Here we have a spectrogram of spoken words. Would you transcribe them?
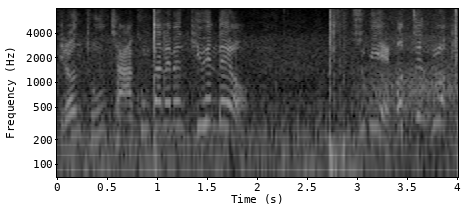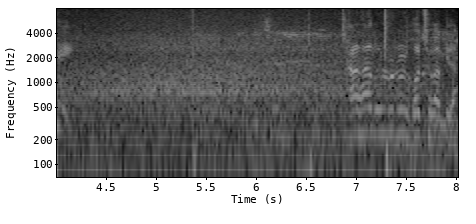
이런 좋은 자 공 따내면 기회인데요. 수비의 멋진 블로킹. 잘한 올루를 거쳐갑니다.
